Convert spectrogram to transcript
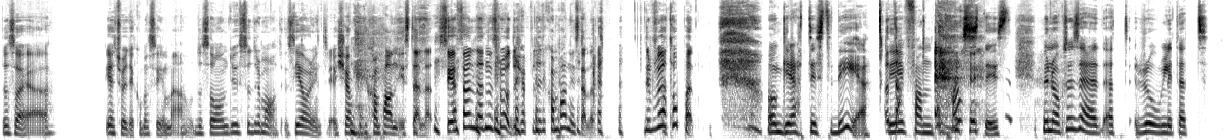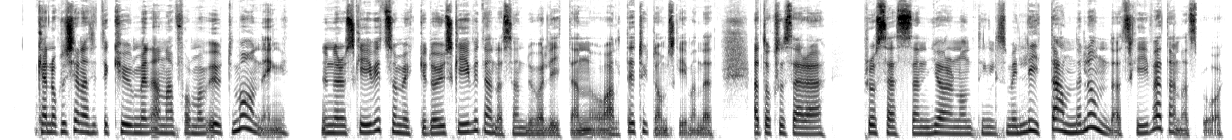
Då sa jag jag tror att jag kommer svimma. Och Då sa hon du är så dramatisk, gör inte det. Köp lite champagne istället. Så jag följde hennes råd och köpte lite champagne istället. Det var toppen. Och grattis till det. Det är fantastiskt. Men också så att, att roligt att... Kan det också kännas lite kul med en annan form av utmaning? Nu när du har skrivit så mycket, du har ju skrivit ända sedan du var liten och alltid tyckt om skrivandet. Att också så här, processen göra någonting som är lite annorlunda, att skriva ett annat språk.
